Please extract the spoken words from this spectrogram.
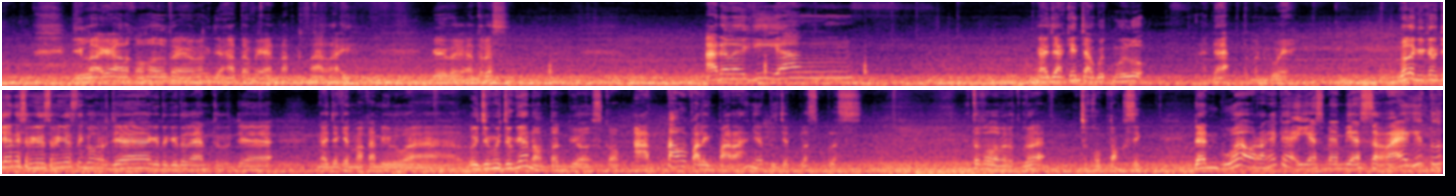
Gila ya alkohol tuh emang jahat tapi enak parah ih. Gitu kan. Terus ada lagi yang ngajakin cabut mulu. Ada temen gue. Gue lagi kerja nih serius-serius nih gue kerja gitu-gitu kan. Kerja ngajakin makan di luar. Ujung-ujungnya nonton bioskop. Atau paling parahnya pijet plus plus. Itu kalau menurut gue cukup toksik dan gue orangnya kayak yes ma'am yes serai gitu.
